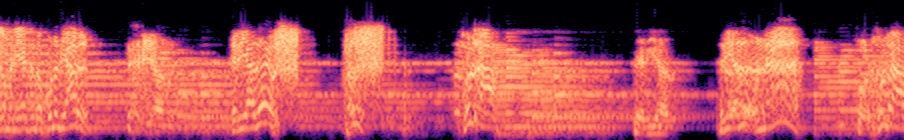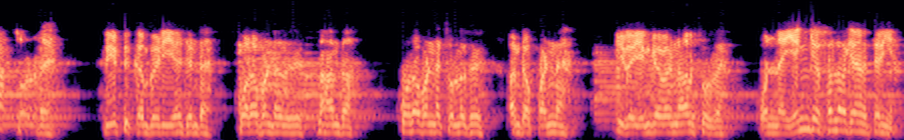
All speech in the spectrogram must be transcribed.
கம்பெனி ஏற்ற பொண்ணு யாரு? தெரியாது. தெரியாது? சொல்றா. தெரியாது. தெரியாது? ஒண்ணு சொல்றா. சொல்றேன். சீட்டு கம்பெனி ஏஜெண்ட கொலை பண்ணது நான் தான். கொலை பண்ண சொன்னது அந்த பண்ண. இதை எங்க வேணாலும் சொல்றேன். உன்னை எங்க சொல்ல வைக்க எனக்கு தெரியும்.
